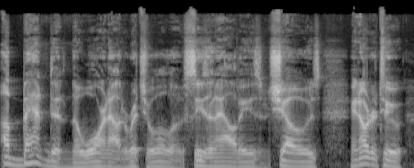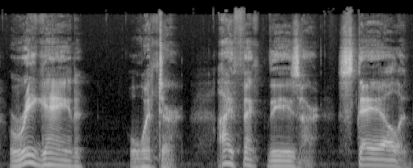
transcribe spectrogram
abandon the worn out ritual of seasonalities and shows in order to regain winter. I think these are stale and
